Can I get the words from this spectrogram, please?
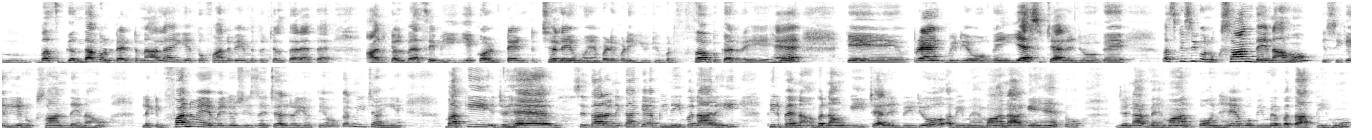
बस गंदा कंटेंट ना लाएँ, ये तो फन वे में तो चलता रहता है। आजकल वैसे भी ये कंटेंट चले हुए हैं बड़े बड़े यूट्यूबर सब कर रहे हैं कि प्रैंक वीडियो हो गई येस चैलेंज हो गए। बस किसी को नुकसान देना हो, किसी के लिए नुकसान देना हो, लेकिन फ़न वे में जो चीज़ें चल रही होती हैं, वो करनी चाहिए। बाकी जो है, सितारा ने कहा कि अभी नहीं बना रही, फिर बना, बनाऊँगी चैलेंज वीडियो अभी मेहमान आ गए हैं तो जनाब मेहमान कौन है, वो भी मैं बताती हूँ।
